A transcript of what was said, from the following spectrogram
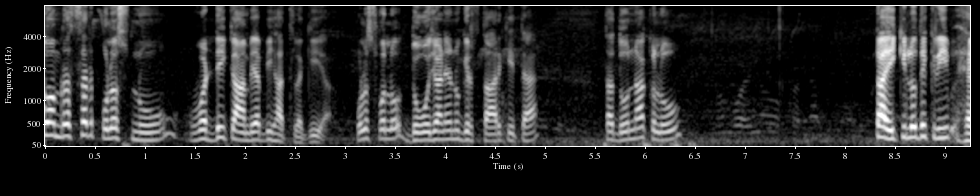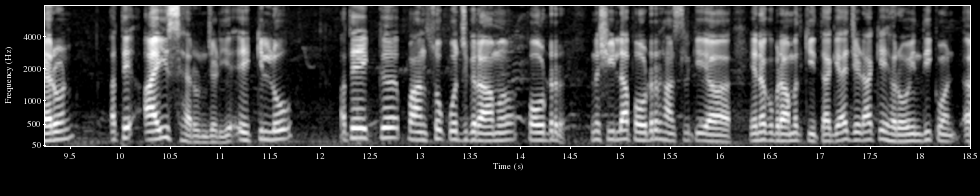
ਦੋਸਤੋ ਅੰਮ੍ਰਿਤਸਰ ਪੁਲਿਸ ਨੂੰ ਵੱਡੀ ਕਾਮਯਾਬੀ ਹੱਥ ਲੱਗੀ ਆ। ਪੁਲਿਸ ਵੱਲੋਂ ਦੋ ਜਣਿਆਂ ਨੂੰ ਗ੍ਰਿਫਤਾਰ ਕੀਤਾ ਤਾਂ ਦੋਨਾਂ ਕੋਲੋਂ 2.5 ਕਿਲੋ ਦੇ ਕਰੀਬ ਹੈਰੋਇਨ ਅਤੇ ਆਈਸ ਹੈਰੋਇਨ ਜਿਹੜੀ ਹੈ 1 ਕਿਲੋ ਅਤੇ ਇੱਕ 500 ਕੁਝ ਗ੍ਰਾਮ ਪਾਊਡਰ, ਨਸ਼ੀਲਾ ਪਾਊਡਰ ਹਾਸਲ ਕੀ ਇਹਨਾਂ ਕੋਲ ਬਰਾਮਦ ਕੀਤਾ ਗਿਆ ਜਿਹੜਾ ਕਿ ਹੈਰੋਇਨ ਦੀ ਕੁਆਂਟ-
